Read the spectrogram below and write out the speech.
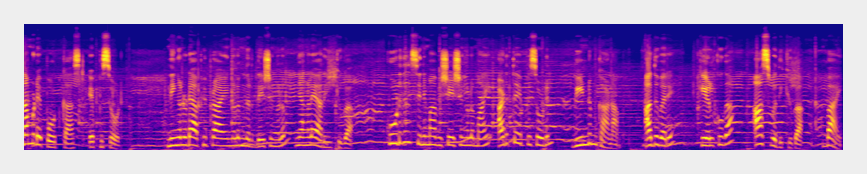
നമ്മുടെ പോഡ്കാസ്റ്റ് എപ്പിസോഡ്. നിങ്ങളുടെ അഭിപ്രായങ്ങളും നിർദ്ദേശങ്ങളും ഞങ്ങളെ അറിയിക്കുക. കൂടുതൽ സിനിമാ വിശേഷങ്ങളുമായി അടുത്ത എപ്പിസോഡിൽ വീണ്ടും കാണാം. അതുവരെ കേൾക്കുക ആസ്വദിക്കുക. ബൈ.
